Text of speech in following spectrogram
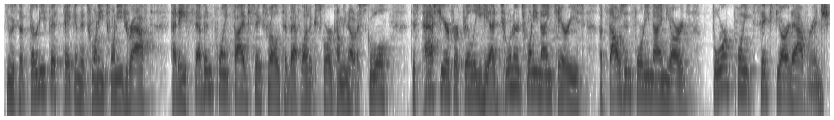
He was the 35th pick in the 2020 draft, had a 7.56 relative athletic score coming out of school. This past year for Philly, he had 229 carries, 1,049 yards, 4.6 yard average,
